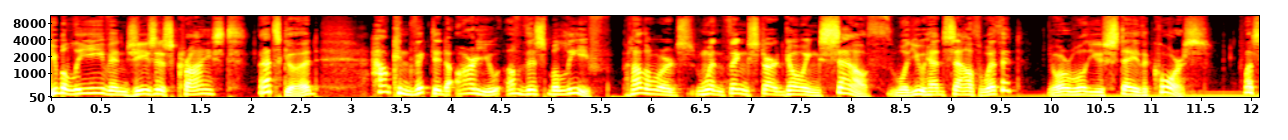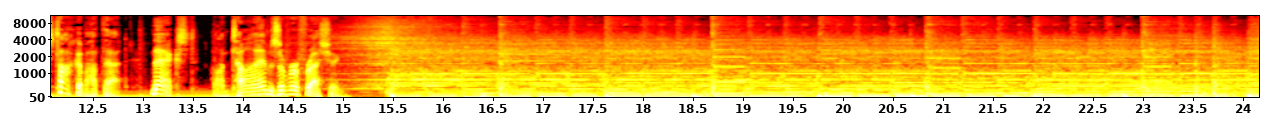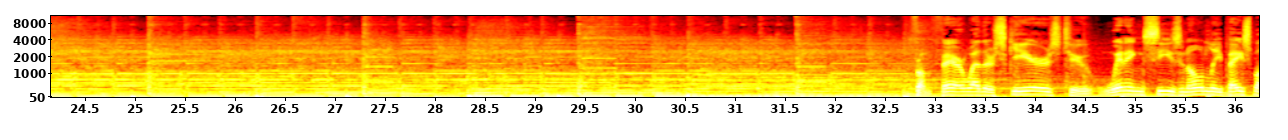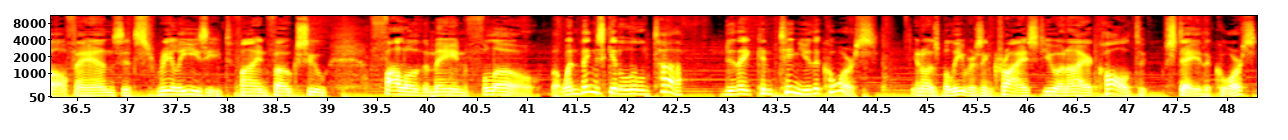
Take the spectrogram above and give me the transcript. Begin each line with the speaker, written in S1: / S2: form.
S1: You believe in Jesus Christ? That's good. How convicted are you of this belief? In other words, when things start going south, will you head south with it? Or will you stay the course? Let's talk about that next on Times of Refreshing. From fair weather skiers to winning season only baseball fans, it's really easy to find folks who follow the main flow. But when things get a little tough, do they continue the course? You know, as believers in Christ, you and I are called to stay the course,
